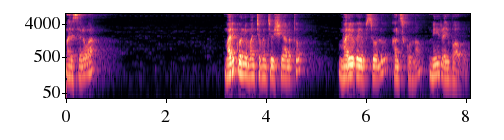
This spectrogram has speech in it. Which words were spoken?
మరి సెలవా? మరికొన్ని మంచి మంచి విషయాలతో మరి ఒక ఎపిసోడ్లో కలుసుకుందాం. మీ రైబాబు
